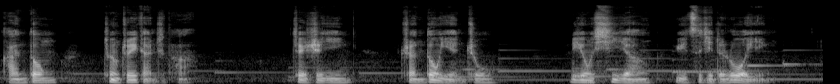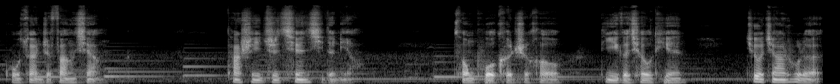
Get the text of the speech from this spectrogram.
寒冬正追赶着它。这只鹰转动眼珠，利用夕阳与自己的落影估算着方向。它是一只迁徙的鸟，从破壳之后。第一个秋天，就加入了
